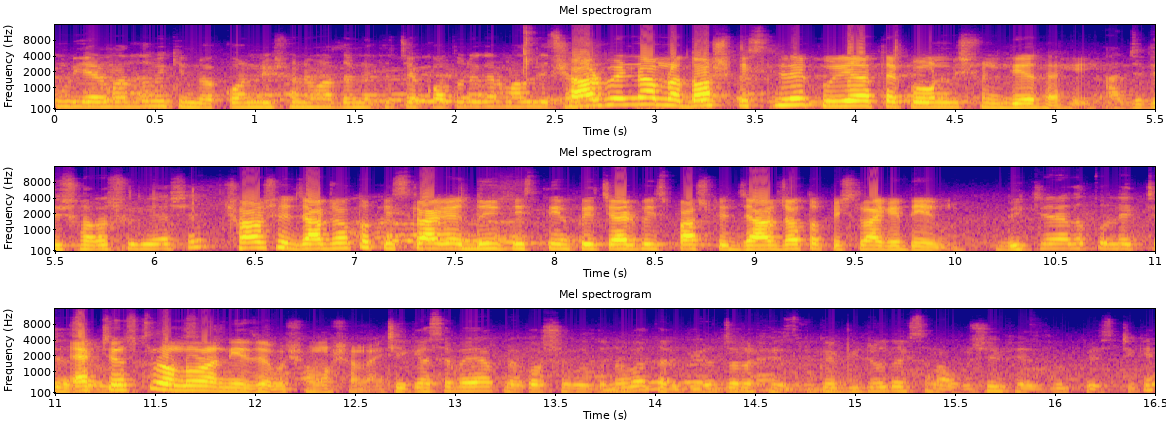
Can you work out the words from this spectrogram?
কুরিয়ার মাধ্যমে কিংবা কন্ডিশনের মাধ্যমে নিতে চায় কত টাকার মাল সর্বনিম্ন আমরা দশ পিস নিলে কুড়িয়াতে কন্ডিশন দিয়ে থাকি। আর যদি সরাসরি আসে? সরাসরি যার যত পিস লাগে দুই পিস তিন পিস চার পিস পাঁচ পিস যার যত পিস লাগে দিন। বিক্রির আগে তো লেকচার এক্সচেঞ্জ করে অন্যরা নিয়ে যাবে সমস্যা নাই। ঠিক আছে ভাই আপনাকে অসংখ্য ধন্যবাদ আর ভিডিও যারা ফেসবুকে ভিডিও দেখছেন, অবশ্যই ফেসবুক পেজটিকে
